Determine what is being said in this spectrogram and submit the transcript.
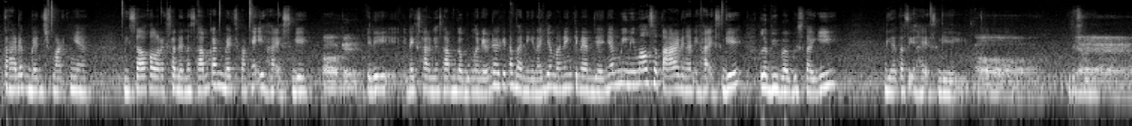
terhadap benchmarknya misal kalau reksadana saham kan benchmarknya IHSG Oh, Oke. jadi indeks harga saham gabungan ya udah kita bandingin aja mana yang kinerjanya minimal setara dengan IHSG, lebih bagus lagi di atas IHSG. gitu. Oh. Gitu Ya, sih. ya, ya, ya.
